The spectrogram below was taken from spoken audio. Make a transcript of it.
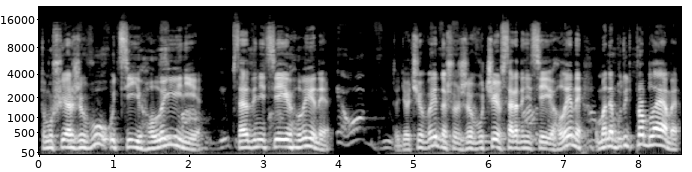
тому що я живу у цій глині, всередині цієї глини. Тоді очевидно, що живучи всередині цієї глини, у мене будуть проблеми,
